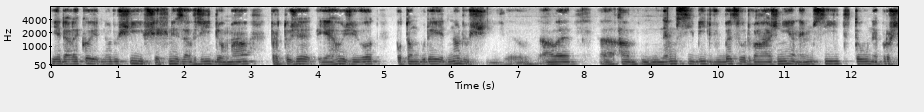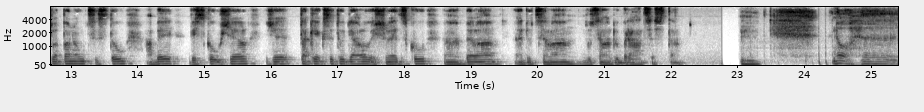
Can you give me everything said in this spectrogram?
je daleko jednodušší všechny zavřít doma, protože jeho život potom bude jednodušší. Jo? Ale a, a nemusí být vůbec odvážný a nemusí jít tou neprošlapanou cestou, aby vyzkoušel, že tak, jak se to dělalo ve Švédsku, byla docela, docela dobrá cesta. Mm. No, eh,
